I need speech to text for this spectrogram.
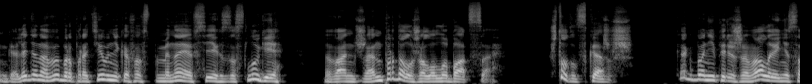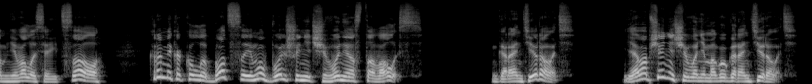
Глядя на выбор противников и вспоминая все их заслуги, Ван Джен продолжал улыбаться. Что тут скажешь? Как бы ни переживала и не сомневалась Айцао, кроме как улыбаться ему больше ничего не оставалось. Гарантировать? Я вообще ничего не могу гарантировать.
